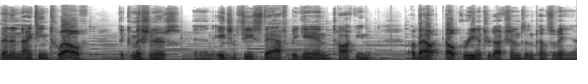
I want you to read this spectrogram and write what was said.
Then in 1912, the commissioners and agency staff began talking about elk reintroductions in Pennsylvania.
